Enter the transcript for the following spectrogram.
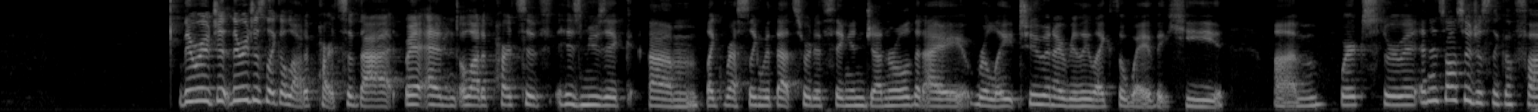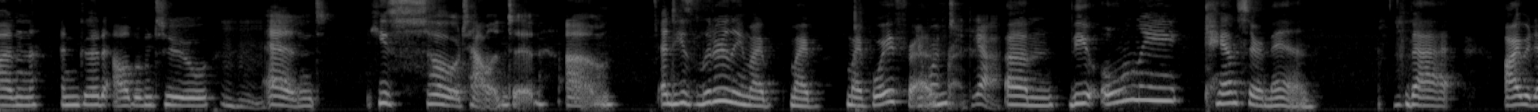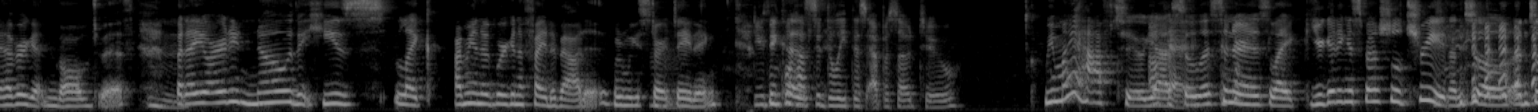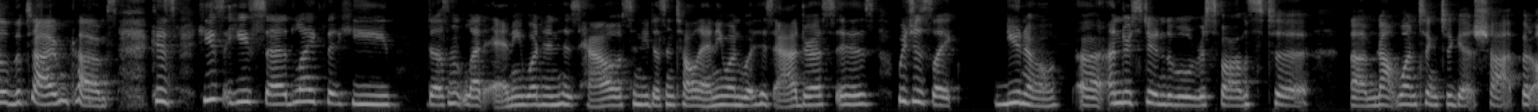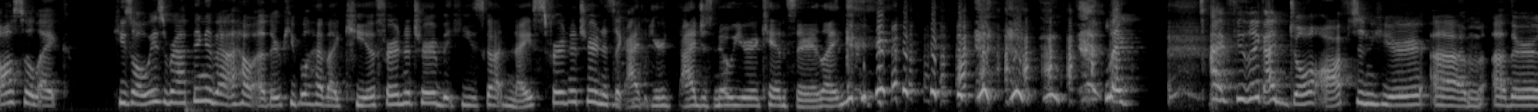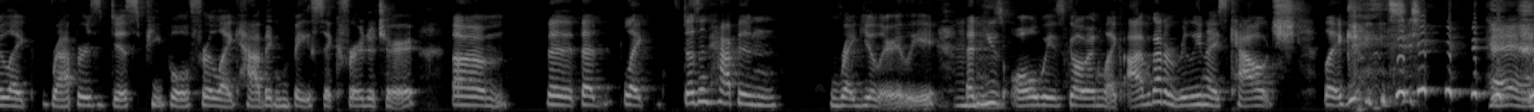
there were just there were just like a lot of parts of that and a lot of parts of his music um like wrestling with that sort of thing in general that I relate to and I really like the way that he um works through it. And it's also just like a fun and good album too. Mhm. and he's so talented. Um and he's literally my my my boyfriend boyfriend, yeah. um the only cancer man that i would ever get involved with Mhm. but i already know that he's like i mean we're gonna fight about it when we start Mhm. dating Do you think we'll have to delete this episode too? we might have to yeah so listeners like you're getting a special treat until until the time comes because he's he said like that he doesn't let anyone in his house and he doesn't tell anyone what his address is which is like you know uh, understandable response to um, not wanting to get shot. But also like he's always rapping about how other people have ikea furniture but he's got nice furniture and it's like i i just know you're a cancer like I feel like I don't often hear um, other like rappers diss people for like having basic furniture. Um, that that like doesn't happen regularly, and Mhm. he's always going like, "I've got a really nice couch," like. Hey.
